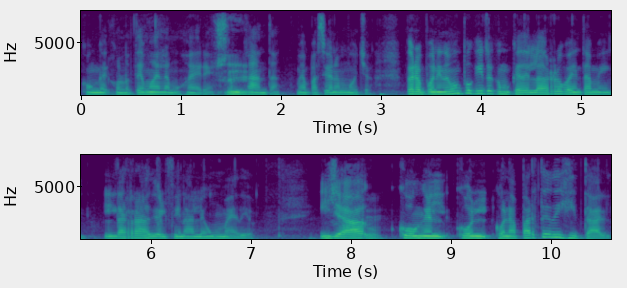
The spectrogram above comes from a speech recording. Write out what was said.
con, con los temas de las mujeres. Sí. Me encantan, me apasionan mucho. Pero poniéndome un poquito como que del lado de Rubén también, la radio al final es un medio. Y ya con, el, con, con la parte digital,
